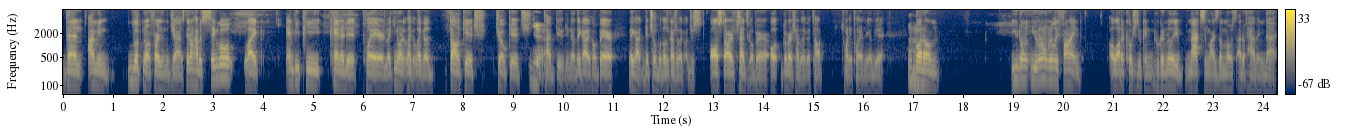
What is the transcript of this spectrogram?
then i mean look no further than the jazz they don't have a single like mvp candidate player like you know what like like a Doncic, Jokic Yeah. type dude you know they got Gobert they got Mitchell but those guys are like just all stars besides Gobert all, Gobert's probably like a top 20 player in the NBA Mhm. but um you don't you don't really find a lot of coaches who can who can really maximize the most out of having that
